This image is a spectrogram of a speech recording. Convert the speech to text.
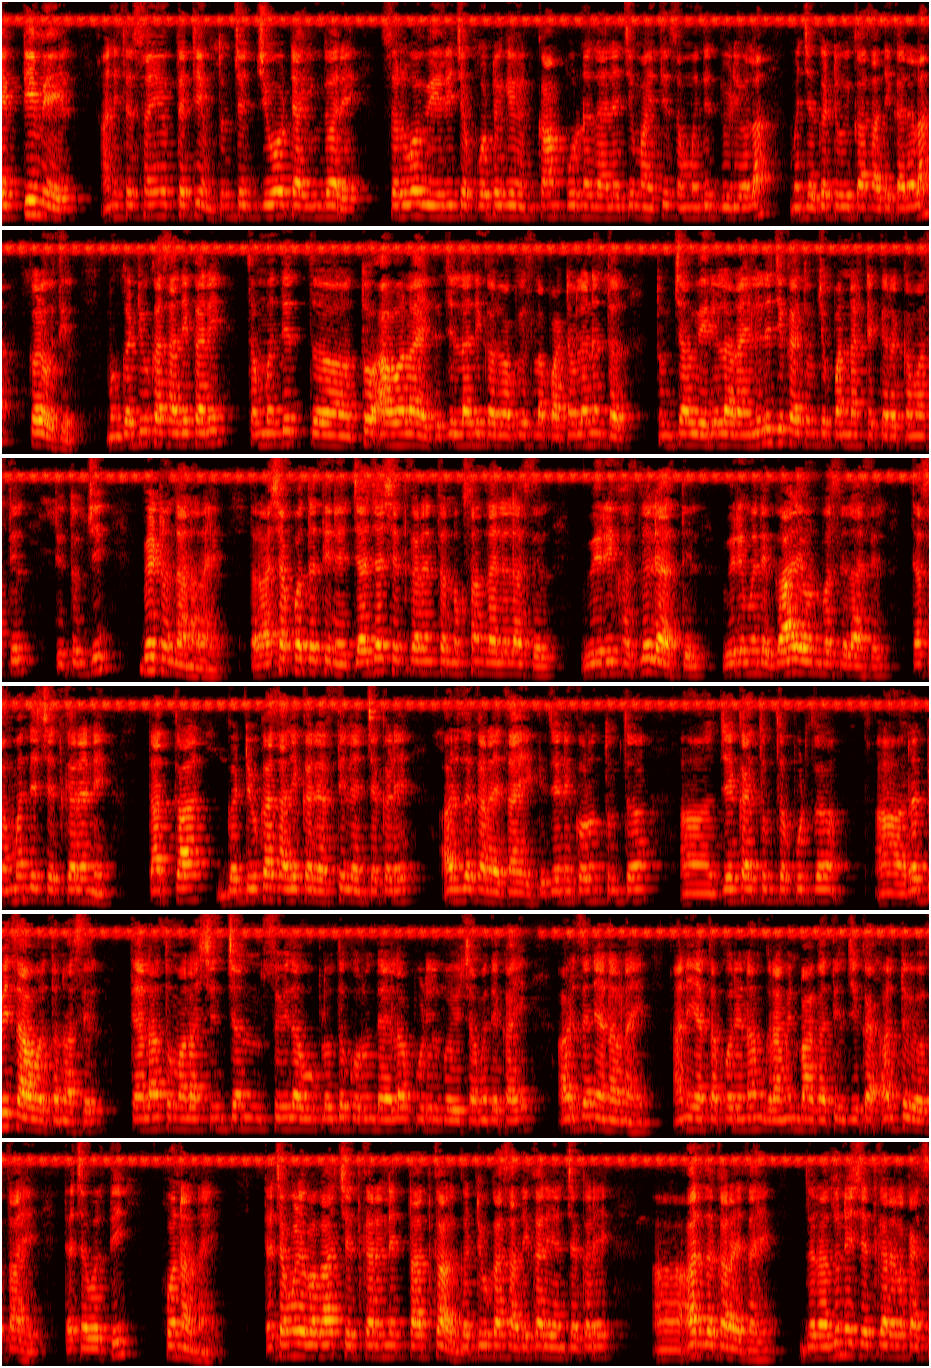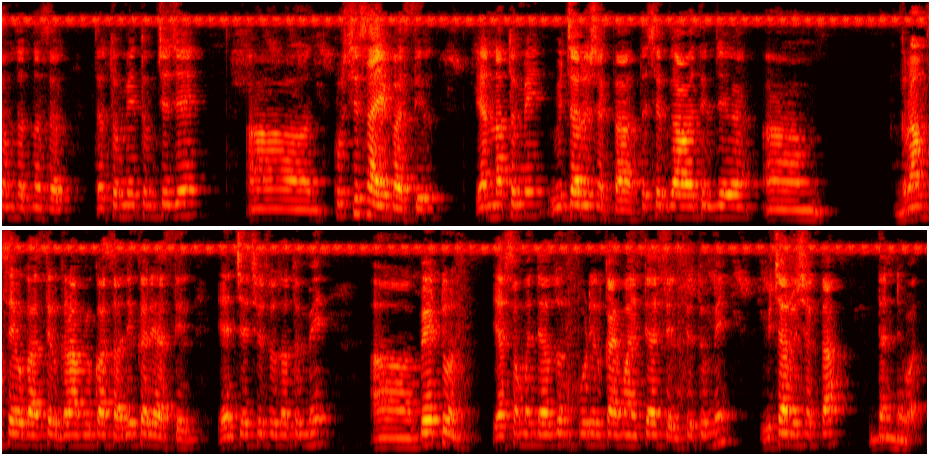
एक टीम येईल. आणि ते संयुक्त टीम तुमच्या जिओ टॅगिंगद्वारे सर्व विहिरीचे फोटो घेऊन काम पूर्ण झाल्याची माहिती संबंधित व्हिडिओला म्हणजे गट विकास अधिकाऱ्याला कळवतील. मग गट विकास अधिकारी संबंधित तो अहवाल आहे तो जिल्हाधिकारी ऑफिसला पाठवल्यानंतर तुमच्या विहिरीला राहिलेली जी काही तुमची पन्नास टक्के रक्कम असतील ती तुमची भेटून जाणार आहे. तर अशा पद्धतीने ज्या ज्या शेतकऱ्यांचं नुकसान झालेलं असेल विहिरी खचलेल्या असतील विहिरीमध्ये गाळ येऊन बसलेला असेल त्या संबंधित शेतकऱ्याने तात्काळ गट विकास अधिकारी असतील यांच्याकडे अर्ज करायचा आहे की जेणेकरून तुमचं जे काय तुमचं पुढचं रब्बीचं आवर्तन असेल त्याला तुम्हाला सिंचन सुविधा उपलब्ध करून द्यायला पुढील भविष्यामध्ये काही अडचण येणार नाही. आणि याचा परिणाम ग्रामीण भागातील जी काय अर्थव्यवस्था आहे त्याच्यावरती होणार नाही. त्याच्यामुळे बघा शेतकऱ्यांनी तात्काळ गटविकास अधिकारी यांच्याकडे अर्ज करायचा आहे. जर अजूनही शेतकऱ्याला काही समजत नसेल तर तुम्ही तुमचे जे कृषी सहाय्यक असतील यांना तुम्ही विचारू शकता. तसेच गावातील जे ग्रामसेवक असतील ग्रामविकास अधिकारी असतील यांच्याशी सुद्धा तुम्ही भेटून या संबंधी अजून पुढील काय माहिती असेल ते तुम्ही विचारू शकता. धन्यवाद.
